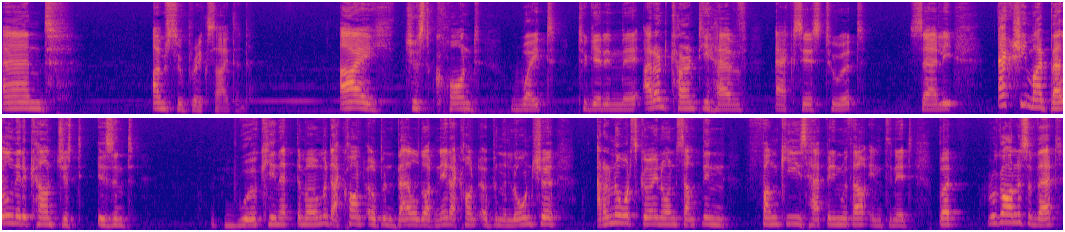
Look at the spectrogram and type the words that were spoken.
and I'm super excited. I just can't wait to get in there. I don't currently have access to it, sadly. Actually, my Battle.net account just isn't working at the moment. I can't open battle.net, I can't open the launcher. I don't know what's going on. Something funky is happening with our internet. But regardless of that,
